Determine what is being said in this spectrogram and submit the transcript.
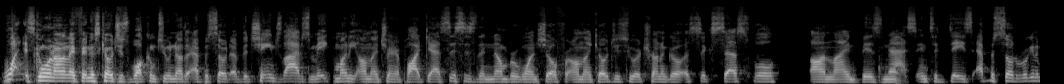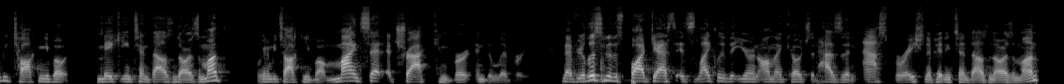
What is going on, online fitness coaches? Welcome to another episode of the Change Lives Make Money Online Trainer Podcast. This is the number one show for online coaches who are trying to grow a successful online business. In today's episode, we're going to be talking about making $10,000 a month. We're going to be talking about mindset, attract, convert, and delivery. Now, if you're listening to this podcast, it's likely that you're an online coach that has an aspiration of hitting $10,000 a month.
